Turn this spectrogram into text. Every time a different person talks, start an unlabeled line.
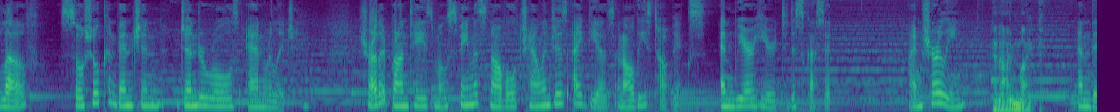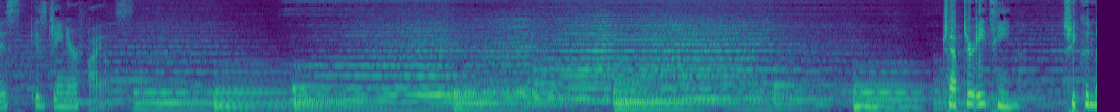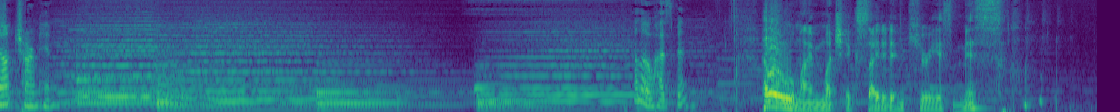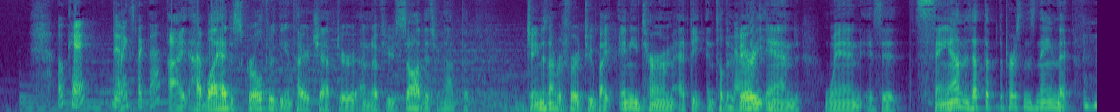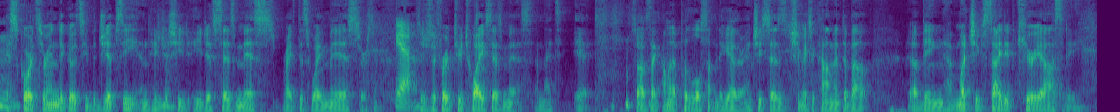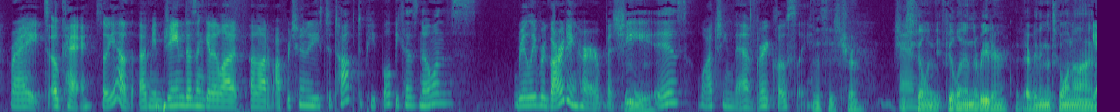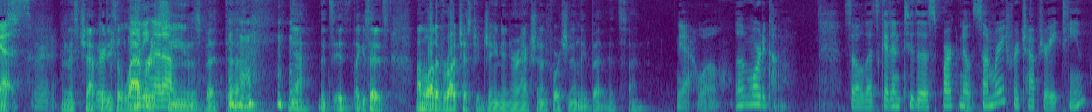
love, social convention, gender roles, and religion. Charlotte Bronte's most famous novel challenges ideas on all these topics, and we are here to discuss it. I'm Charlene.
And I'm Mike.
And this is Jane Eyre Files. Chapter 18 She Could Not Charm Him. Hello, husband.
Hello, my much excited and curious miss.
okay, didn't
I,
expect that.
I well, I had to scroll through the entire chapter. I don't know if you saw this or not, but Jane is not referred to by any term at the until the
No.
very end. When is it Sam? Is that the, the person's name that
Mm-hmm.
escorts her in to go see the gypsy? And he just she, he just says Miss right this way, Miss or something.
Yeah.
So she's referred to twice as Miss, and that's it. so I was like, I'm going to put a little something together. And she says she makes a comment about uh, being much excited curiosity.
Right. Okay. So yeah, I mean, Jane doesn't get a lot of, a lot of opportunities to talk to people because no one's really regarding her, but she
Mm-hmm.
is watching them very closely.
This is true. She's
And-
filling filling in the reader with everything that's going on. in
Yes,
this,
we're-
in this chapter, these elaborate scenes. But uh, yeah, it's it's like I said, it's not a lot of Rochester Jane interaction, unfortunately, but it's fine.
Yeah. Well, uh, more to come. So let's get into the Spark Note summary for Chapter 18.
